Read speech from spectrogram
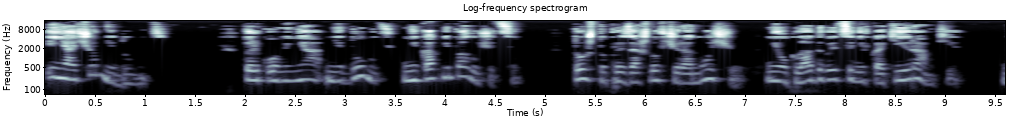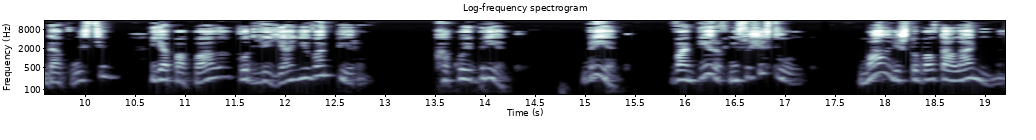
и ни о чем не думать. Только у меня не думать никак не получится. То, что произошло вчера ночью, не укладывается ни в какие рамки. Допустим, я попала под влияние вампира. Какой бред! Бред! Вампиров не существует. Мало ли что болтала Амина.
